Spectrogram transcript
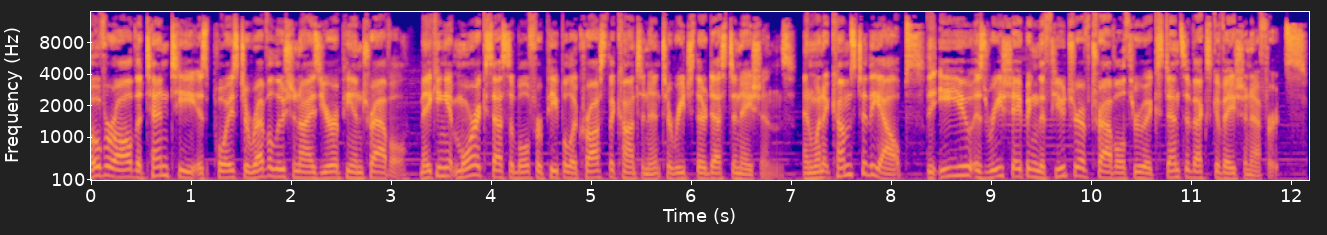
Overall, the TEN-T is poised to revolutionize European travel, making it more accessible for people across the continent to reach their destinations. And when it comes to the Alps, the EU is reshaping the future of travel through extensive excavation efforts.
